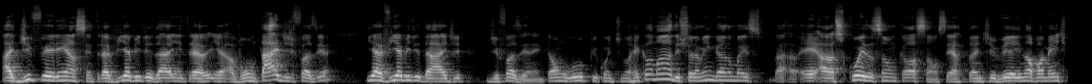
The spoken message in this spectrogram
a diferença entre a viabilidade, entre a, vontade de fazer e a viabilidade de fazer. Né? Então o Loop continua reclamando, isso não me engano, mas é, as coisas são o que elas são, certo? A gente vê aí novamente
